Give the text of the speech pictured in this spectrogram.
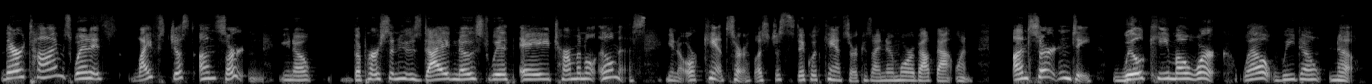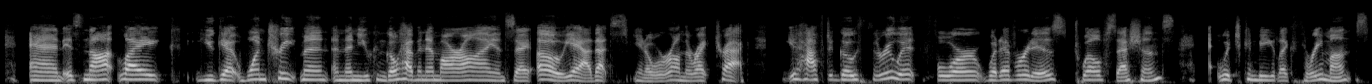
there are times when it's life's just uncertain. You know, the person who's diagnosed with a terminal illness, you know, or cancer. Let's just stick with cancer because I know more about that one. Uncertainty will chemo work? Well, we don't know. And it's not like you get one treatment and then you can go have an MRI and say, oh, yeah, that's, you know, we're on the right track. You have to go through it for whatever it is 12 sessions, which can be like three months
